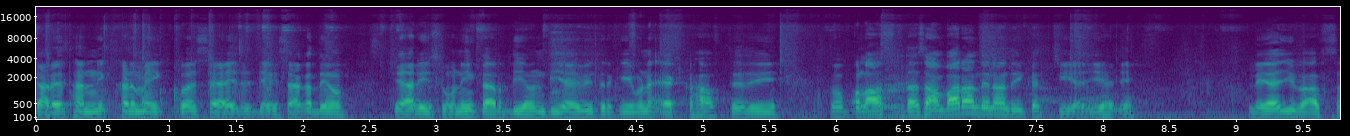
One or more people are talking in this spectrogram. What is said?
ਚਾਰੇ ਥਣ ਨਿਕੜਵੇਂ ਇੱਕੋ ਸਾਈਜ਼ ਦੇ ਦੇਖ ਸਕਦੇ ਹੋ। ਤਿਆਰੀ ਸੋਹਣੀ ਕਰਦੀ ਹੁੰਦੀ ਹੈ ਇਹ ਵੀ ਤਕਰੀਬਨ ਇੱਕ ਹਫ਼ਤੇ ਦੀ ਤੋਂ ਪਲੱਸ 10 12 ਦਿਨਾਂ ਦੀ ਕੱਚੀ ਆ ਜੀ ਹਜੇ। ਲਿਆ ਜੀ ਵਾਪਸ।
